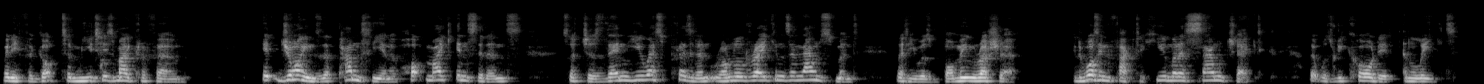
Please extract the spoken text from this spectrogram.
when he forgot to mute his microphone. It joins the pantheon of hot mic incidents, such as then US President Ronald Reagan's announcement that he was bombing Russia. It was, in fact, a humorous sound check that was recorded and leaked.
